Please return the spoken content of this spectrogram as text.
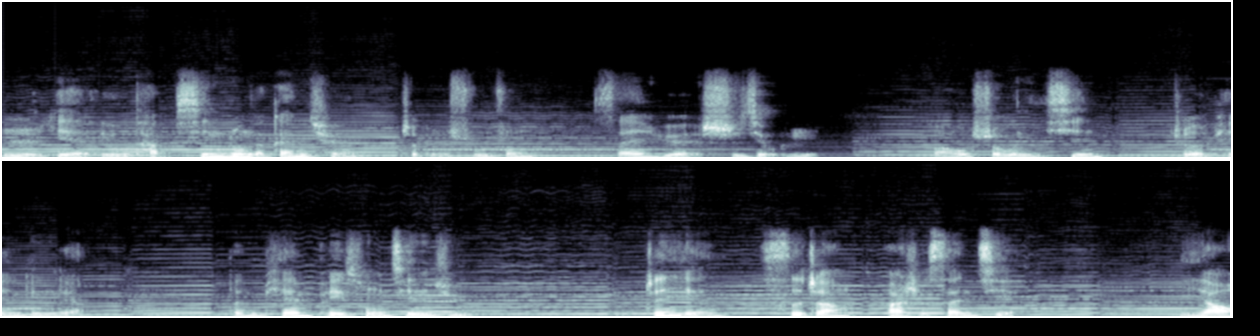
日夜流淌心中的甘泉》这本书中三月十九日“保守你心”这篇灵粮。本篇背诵金句：箴言四章二十三节，你要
